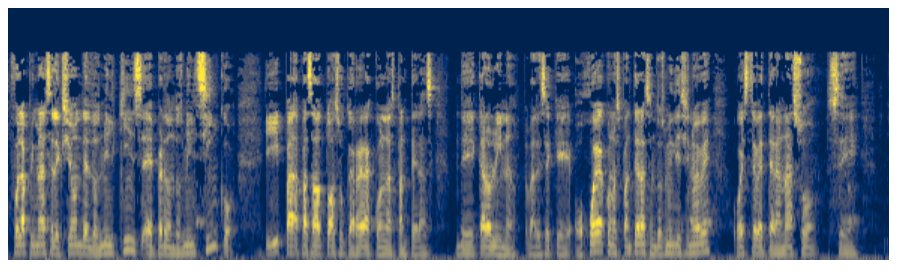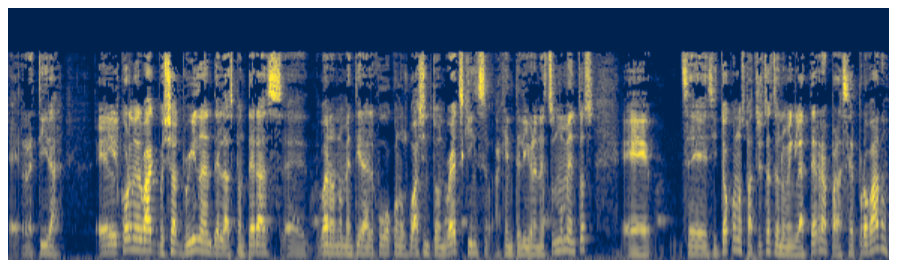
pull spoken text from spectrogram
Fue la primera selección del 2015, eh, perdón, 2005 y ha pasado toda su carrera con las Panteras de Carolina. Parece que o juega con las Panteras en 2019 o este veteranazo se eh, retira. El cornerback Bashad Breland de las Panteras, eh, bueno, no mentira, él jugó con los Washington Redskins, agente libre en estos momentos se citó con los Patriotas de Nueva Inglaterra para ser probado.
